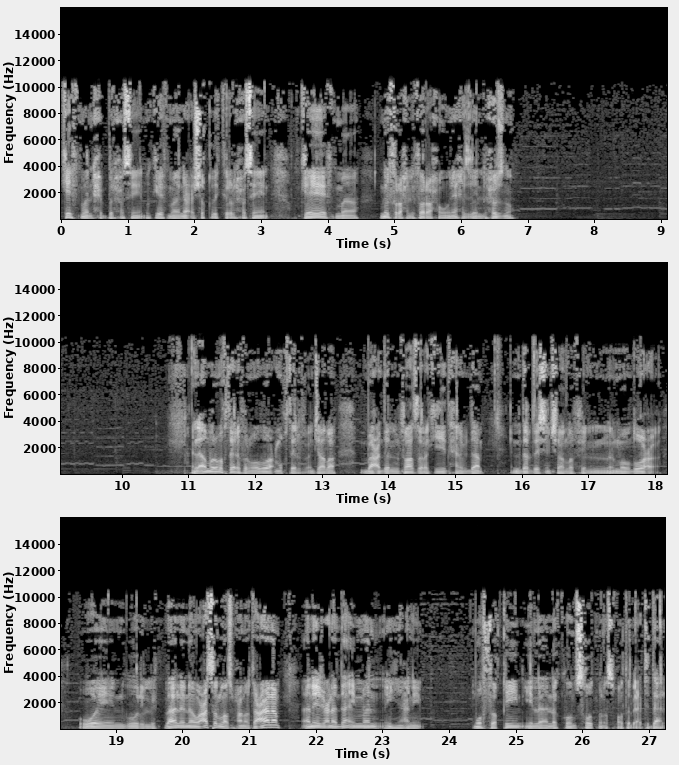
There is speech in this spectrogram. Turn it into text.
كيف ما نحب الحسين وكيف ما نعشق ذكر الحسين وكيف ما نفرح لفرحه ونحزن لحزنه. الأمر مختلف الموضوع مختلف. إن شاء الله بعد الفاصل أكيد حنبدأ ندردش إن شاء الله في الموضوع ونقول اللي في بالنا. وعسى الله سبحانه وتعالى أن يجعلنا دائما يعني موفقين إلى أن نكون صوت من أصوات الاعتدال.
